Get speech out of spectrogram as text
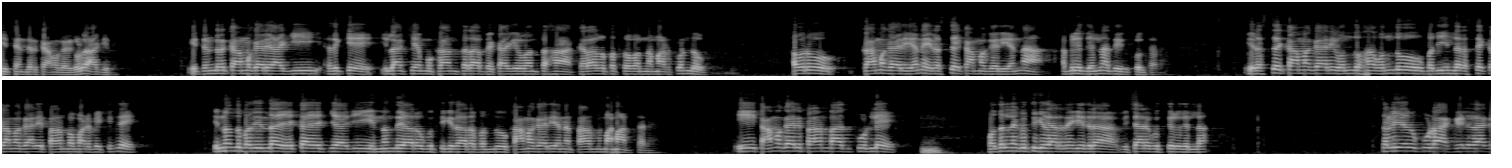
ಈ ಟೆಂಡರ್ ಕಾಮಗಾರಿಗಳು ಆಗಿದೆ. ಈ ಟೆಂಡರ್ ಕಾಮಗಾರಿ ಆಗಿ ಅದಕ್ಕೆ ಇಲಾಖೆಯ ಮುಖಾಂತರ ಬೇಕಾಗಿರುವಂತಹ ಕರಾರು ಪತ್ರವನ್ನು ಮಾಡಿಕೊಂಡು ಅವರು ಕಾಮಗಾರಿಯನ್ನು ಈ ರಸ್ತೆ ಕಾಮಗಾರಿಯನ್ನು ಅಭಿವೃದ್ಧಿಯನ್ನು ತೆಗೆದುಕೊಳ್ತಾರೆ. ಈ ರಸ್ತೆ ಕಾಮಗಾರಿ ಒಂದು ಒಂದು ಬದಿಯಿಂದ ರಸ್ತೆ ಕಾಮಗಾರಿ ಪ್ರಾರಂಭ ಮಾಡಬೇಕಿದ್ರೆ ಇನ್ನೊಂದು ಬದಿಯಿಂದ ಏಕಾಏಕಿಯಾಗಿ ಇನ್ನೊಂದು ಯಾರೋ ಗುತ್ತಿಗೆದಾರ ಬಂದು ಕಾಮಗಾರಿಯನ್ನು ಪ್ರಾರಂಭ ಮಾಡ್ತಾರೆ. ಈ ಕಾಮಗಾರಿ ಪ್ರಾರಂಭ ಆದ ಕೂಡಲೇ ಮೊದಲನೇ ಗುತ್ತಿಗೆದಾರನಿಗೆ ಇದರ ವಿಚಾರ ಗೊತ್ತಿರುವುದಿಲ್ಲ. ಸ್ಥಳೀಯರು ಕೂಡ ಕೇಳಿದಾಗ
